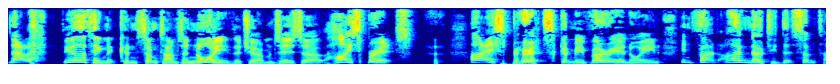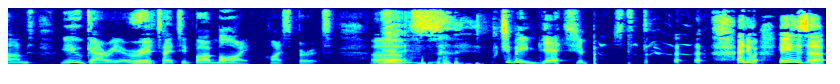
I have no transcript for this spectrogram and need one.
now the other thing that can sometimes annoy the Germans is uh, high spirits. high spirits can be very annoying. In fact, I've noted that sometimes you, Gary, are irritated by my high spirits. Um, yes. what do you mean? Yes, you bastard. anyway, here's a.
